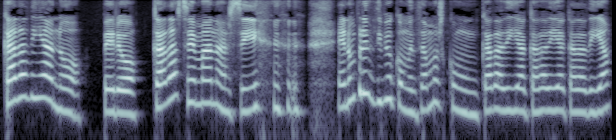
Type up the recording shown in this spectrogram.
cada día no, pero cada semana sí. en un principio comenzamos con cada día, cada día, cada día,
